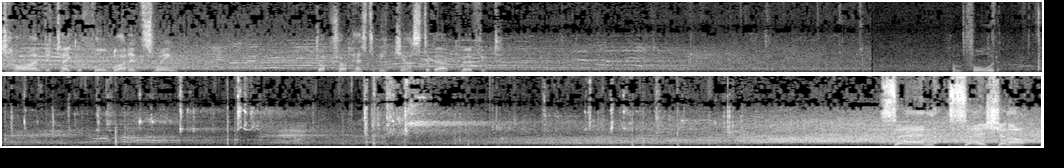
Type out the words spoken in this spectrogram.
time to take a full-blooded swing. Drop shot has to be just about perfect. Come forward. sensational.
